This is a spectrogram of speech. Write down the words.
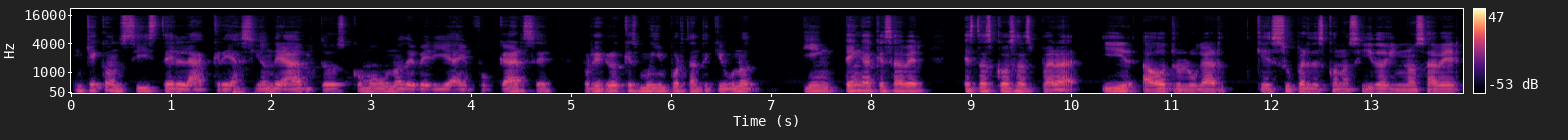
en qué consiste la creación de hábitos, cómo uno debería enfocarse? Porque creo que es muy importante que uno tenga que saber estas cosas para ir a otro lugar que es súper desconocido y no saber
